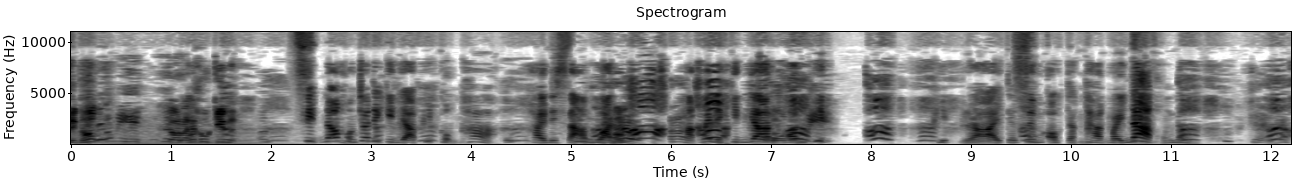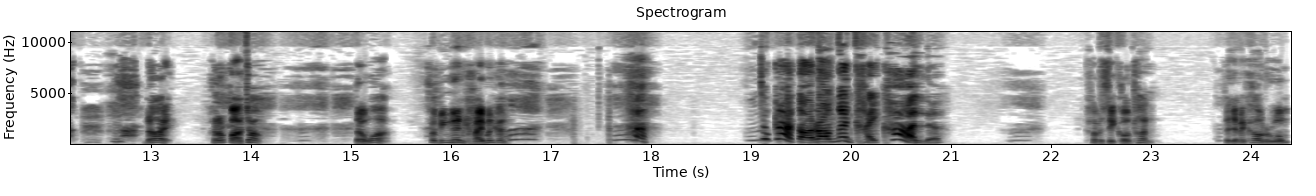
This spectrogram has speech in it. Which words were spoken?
สิทธิ์น้องน้องมีเจ้าอะไรให้เขากินอะ สิทธิ์น้องของเจ้าได้กินยาพิษของข้าภายในสามวันฮะหากไม่ได้กินยาถอนพิษ พิษร้ายจะซึมออกจากทางใบหน้าของนางแย่แล้วได้ข้ารับปากเจ้า แต่ว่าข้ามีเงื่อนไขเหมือนกัน เจ้ากล้าต่อรองเงื่อนไขข้าเหรอข้าเป็นสิทธิ์ของท่าน แต่จะไม่เข้าร่วม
